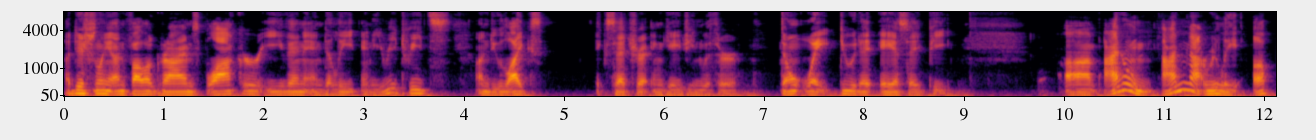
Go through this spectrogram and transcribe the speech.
Additionally, unfollow Grimes, block her even, and delete any retweets, undo likes, etc., engaging with her. don't wait. Do it at ASAP. Um, I don't. I'm not really up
